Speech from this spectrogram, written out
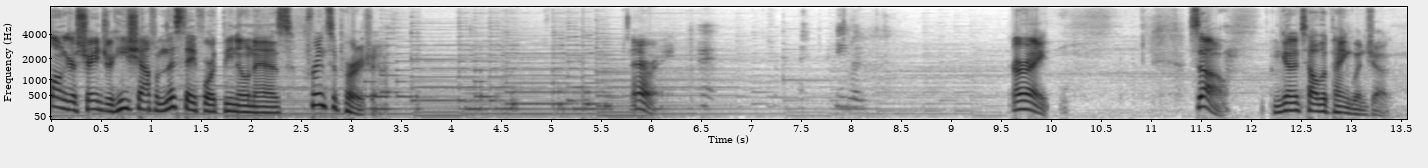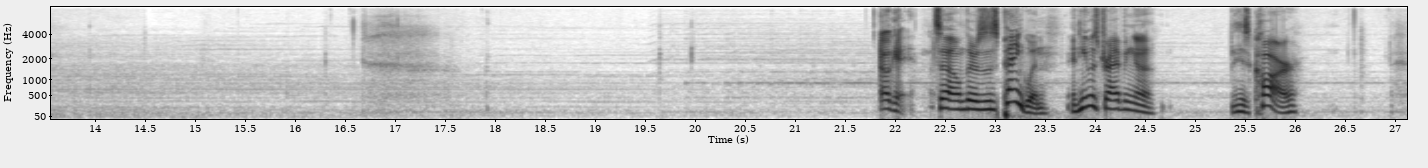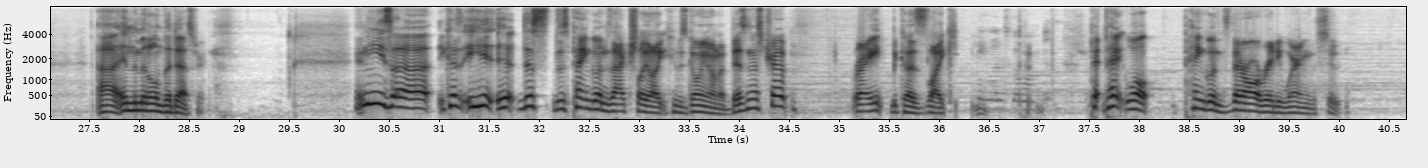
longer stranger, he shall from this day forth be known as Prince of Persia. All right. All right. So, I'm going to tell the penguin joke. Okay, so there's this penguin, and he was driving a his car uh, in the middle of the desert. And he's uh because he this this penguin is actually like he was going on a business trip, right? Because like Penguins go on. pe- pe- well penguins they're already wearing the suit.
